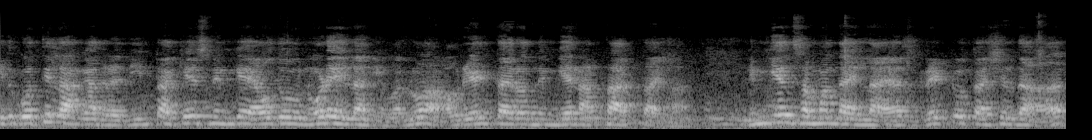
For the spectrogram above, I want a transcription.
ಇದು ಗೊತ್ತಿಲ್ಲ ಹಂಗಾದ್ರೆ ಇಂಥ ಕೇಸ್ ನಿಮ್ಗೆ ಯಾವುದು ನೋಡೇ ಇಲ್ಲ ನೀವು ಅಲ್ವಾ? ಅವ್ರು ಹೇಳ್ತಾ ಇರೋದು ನಿಮ್ಗೆ ಏನು ಅರ್ಥ ಆಗ್ತಾ ಇಲ್ಲ. ನಿಮ್ಗೇನ್ ಸಂಬಂಧ ಇಲ್ಲ. ಗ್ರೇಟ್ ಟು ತಹಶೀಲ್ದಾರ್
